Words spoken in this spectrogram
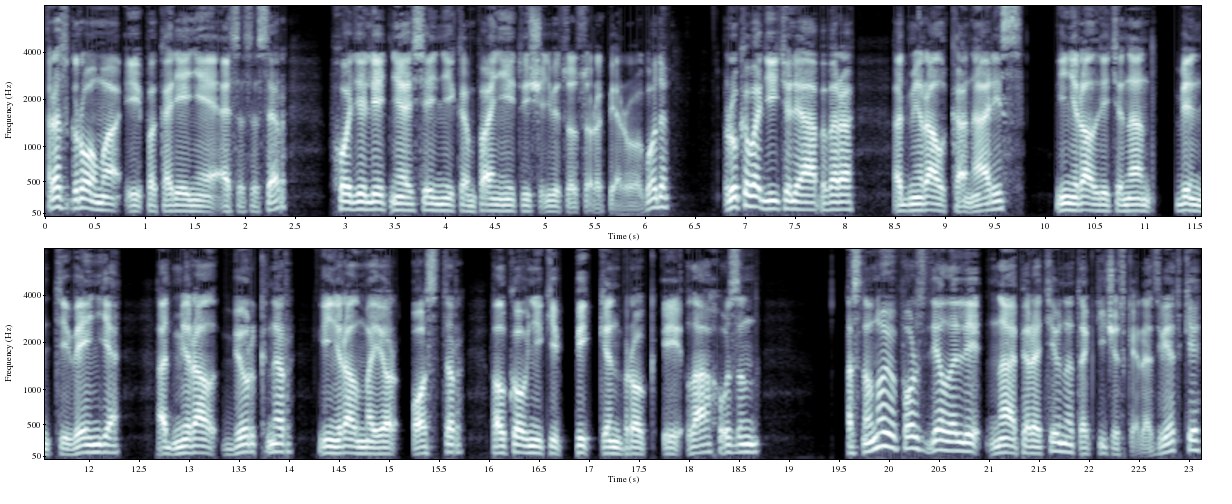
разгрома и покорения СССР в ходе летней-осенней кампании 1941 года, руководители Абвера, адмирал Канарис, генерал-лейтенант Бентивенья, адмирал Бюркнер, генерал-майор Остер, полковники Пиккенброк и Лахузен, основной упор сделали на оперативно-тактической разведке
